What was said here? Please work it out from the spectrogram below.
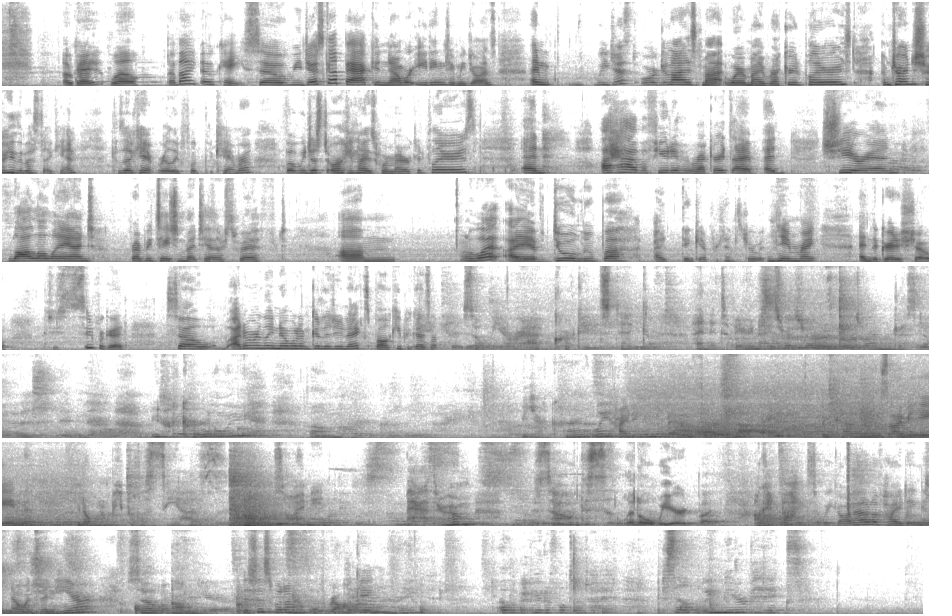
Okay, well, bye bye. Okay, so we just got back and now we're eating Jimmy John's, and we just organized my where my record player is. I'm trying to show you the best I can because I can't really flip the camera, but we just organized where my record player is, and I have a few different records. I have Ed Sheeran, La La Land, Reputation by Taylor Swift. Um, what? I have Dua Lupa, I think I pronounced her name right, and The Greatest Show, which is super good. So I don't really know what I'm gonna do next, but I'll keep you guys updated. So we are at Crooked Stick, and it's a very nice restaurant. That's why I'm dressed up. We are currently, um, we are currently hiding in the bathroom because I mean we don't want people to see us. So I mean bathroom. So this is a little weird, but okay, bye. So we got out of hiding and no one's in here. So um, this is what I'm rocking. I look beautiful, don't I? Selfie mirror pics.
